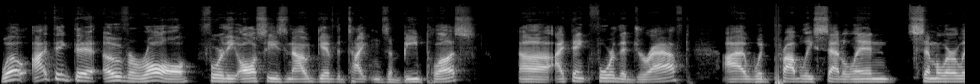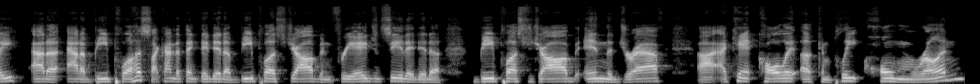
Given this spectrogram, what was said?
Well, I think that overall for the all season, I would give the Titans a B plus. Uh, I think for the draft, I would probably settle in similarly at a at a B plus. I kind of think they did a B plus job in free agency. They did a B plus job in the draft. Uh, I can't call it a complete home run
